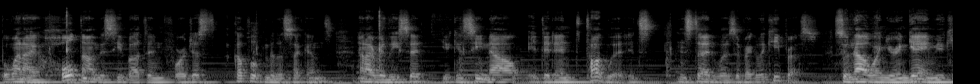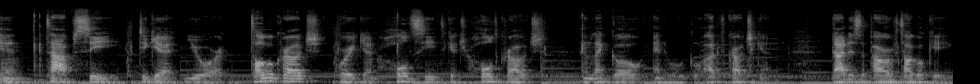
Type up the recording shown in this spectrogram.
But when I hold down the C button for just a couple of milliseconds and I release it, you can see now it didn't toggle it. It's instead was a regular key press. So now when you're in game, you can tap C to get your toggle crouch or you can hold C to get your hold crouch and let go and it will go out of crouch again. That is the power of toggle key.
